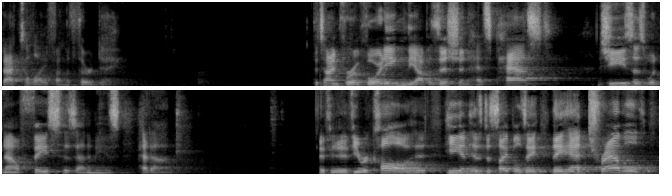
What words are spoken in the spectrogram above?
back to life on the third day. The time for avoiding the opposition has passed. Jesus would now face his enemies head on. If, if you recall, he and his disciples, they, they had traveled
